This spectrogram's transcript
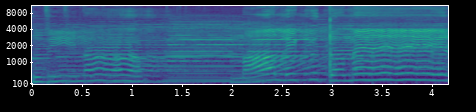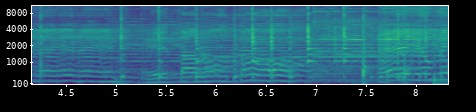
સુજીના માલિક તમે રે રે એ તારો તો એ અમે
